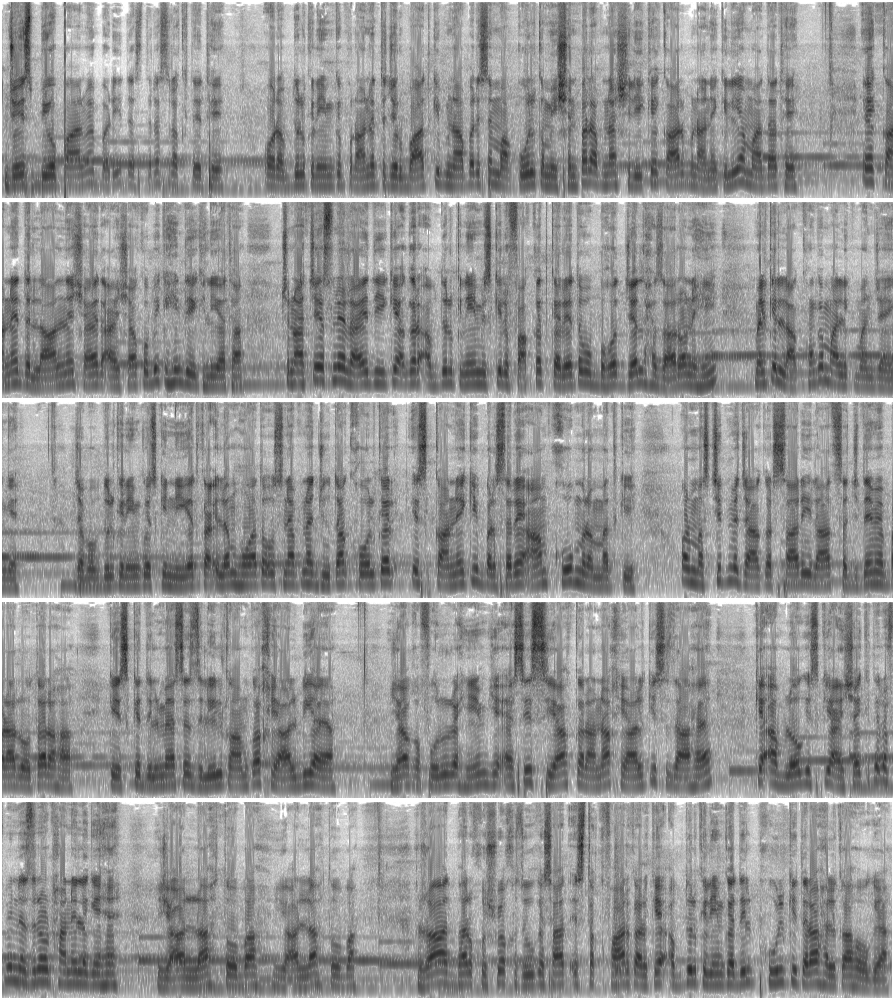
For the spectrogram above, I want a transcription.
جو اس بیوپار میں بڑی دسترس رکھتے تھے اور عبد الکریم کے پرانے تجربات کی بنا پر اسے معقول کمیشن پر اپنا شریک کار بنانے کے لیے آمادہ تھے۔ ایک کانے دلال نے شاید عائشہ کو بھی کہیں دیکھ لیا تھا، چنانچہ اس نے رائے دی کہ اگر عبد الکریم اس کی رفاقت کرے تو وہ بہت جلد ہزاروں نہیں بلکہ لاکھوں کے مالک بن جائیں گے۔ جب عبد الکریم کو اس کی نیت کا علم ہوا تو اس نے اپنا جوتا کھول کر اس کانے کی برسر عام خوب مرمت کی اور مسجد میں جا کر ساری رات سجدے میں پڑا روتا رہا کہ اس کے دل میں ایسے ذلیل کام کا خیال بھی آیا۔ یا غفور الرحیم، یہ ایسی سیاہ کرانہ خیال کی سزا ہے کہ اب لوگ اس کی عائشہ کی طرف بھی نظریں اٹھانے لگے ہیں۔ یا اللہ توبہ، یا اللہ توبہ۔ رات بھر خوش و خضو کے ساتھ استغفار کر کے عبد الکریم کا دل پھول کی طرح ہلکا ہو گیا۔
